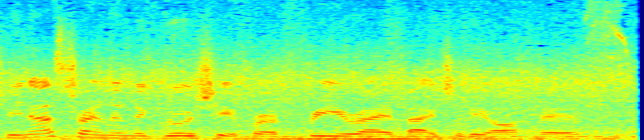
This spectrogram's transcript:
Trina's trying to negotiate for a free ride back to the office.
